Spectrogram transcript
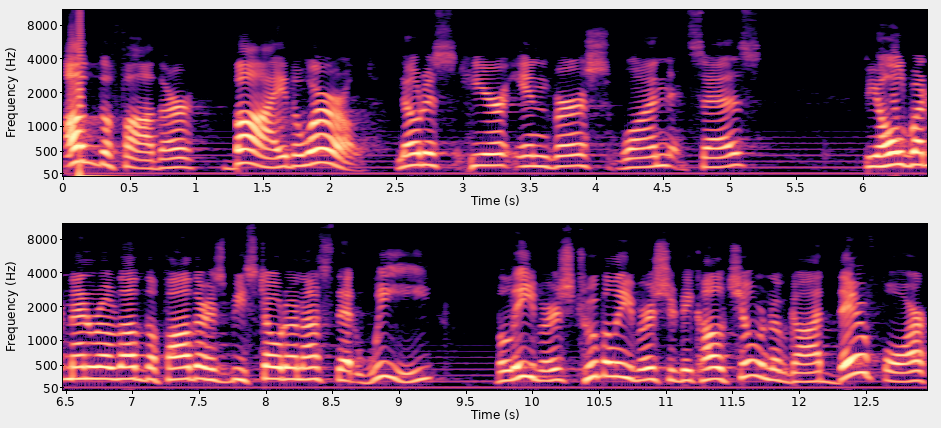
of the Father by the world. Notice here in verse 1 it says, Behold, what manner of love the Father has bestowed on us that we, believers, true believers, should be called children of God. Therefore,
